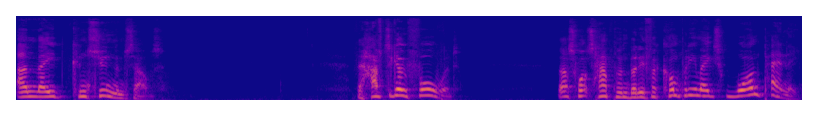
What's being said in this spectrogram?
And they consume themselves. They have to go forward. That's what's happened. But if a company makes one penny,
